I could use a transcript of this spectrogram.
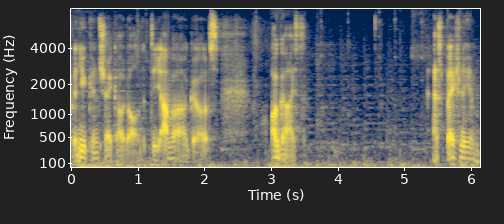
But you can check out all the other girls or guys especially him.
